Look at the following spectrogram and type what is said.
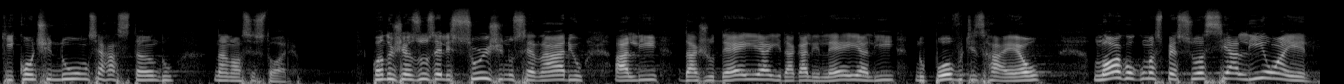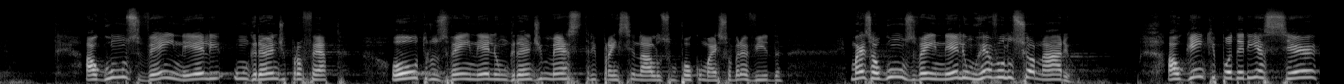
que continuam se arrastando na nossa história. Quando Jesus ele surge no cenário ali da Judéia e da Galiléia, ali no povo de Israel, logo algumas pessoas se aliam a ele. Alguns veem nele um grande profeta, outros veem nele um grande mestre para ensiná-los um pouco mais sobre a vida. Mas alguns veem nele um revolucionário, alguém que poderia ser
